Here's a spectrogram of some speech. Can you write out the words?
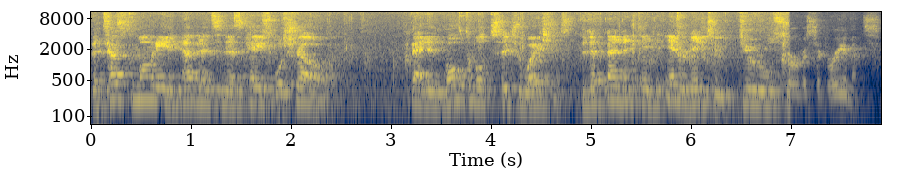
The testimony and evidence in this case will show that in multiple situations, the defendant entered into funeral service agreements.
